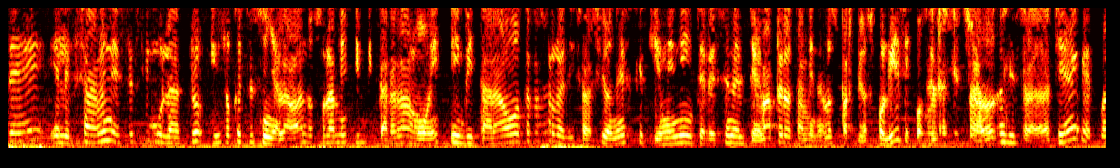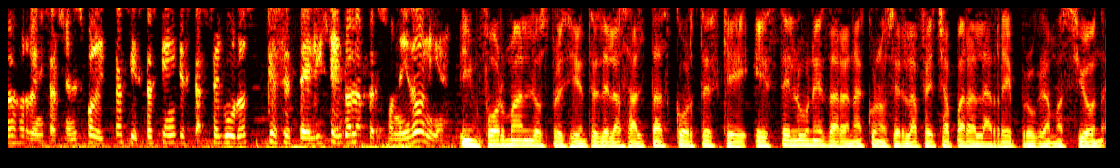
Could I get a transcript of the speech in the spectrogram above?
del examen, este simulacro, y lo que te señalaba, no solamente invitar a la MOE, invitar a otras organizaciones que tienen interés en el tema, pero también a los partidos políticos. El registrador registradora tiene que ver con las organizaciones políticas y estas tienen que estar seguros que se esté eligiendo a la persona idónea. Informan los presidentes de las altas cortes que este lunes darán a conocer la fecha para la reprogramación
